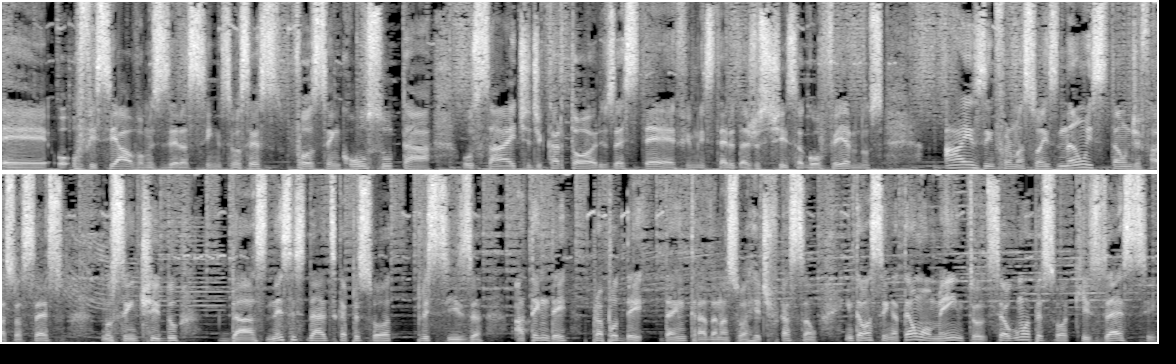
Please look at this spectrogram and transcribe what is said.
é, oficial, vamos dizer assim, se vocês fossem consultar o site de cartórios, STF, Ministério da Justiça, governos, as informações não estão de fácil acesso no sentido das necessidades que a pessoa precisa atender para poder dar entrada na sua retificação. Então, assim, até o momento, se alguma pessoa quisesse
